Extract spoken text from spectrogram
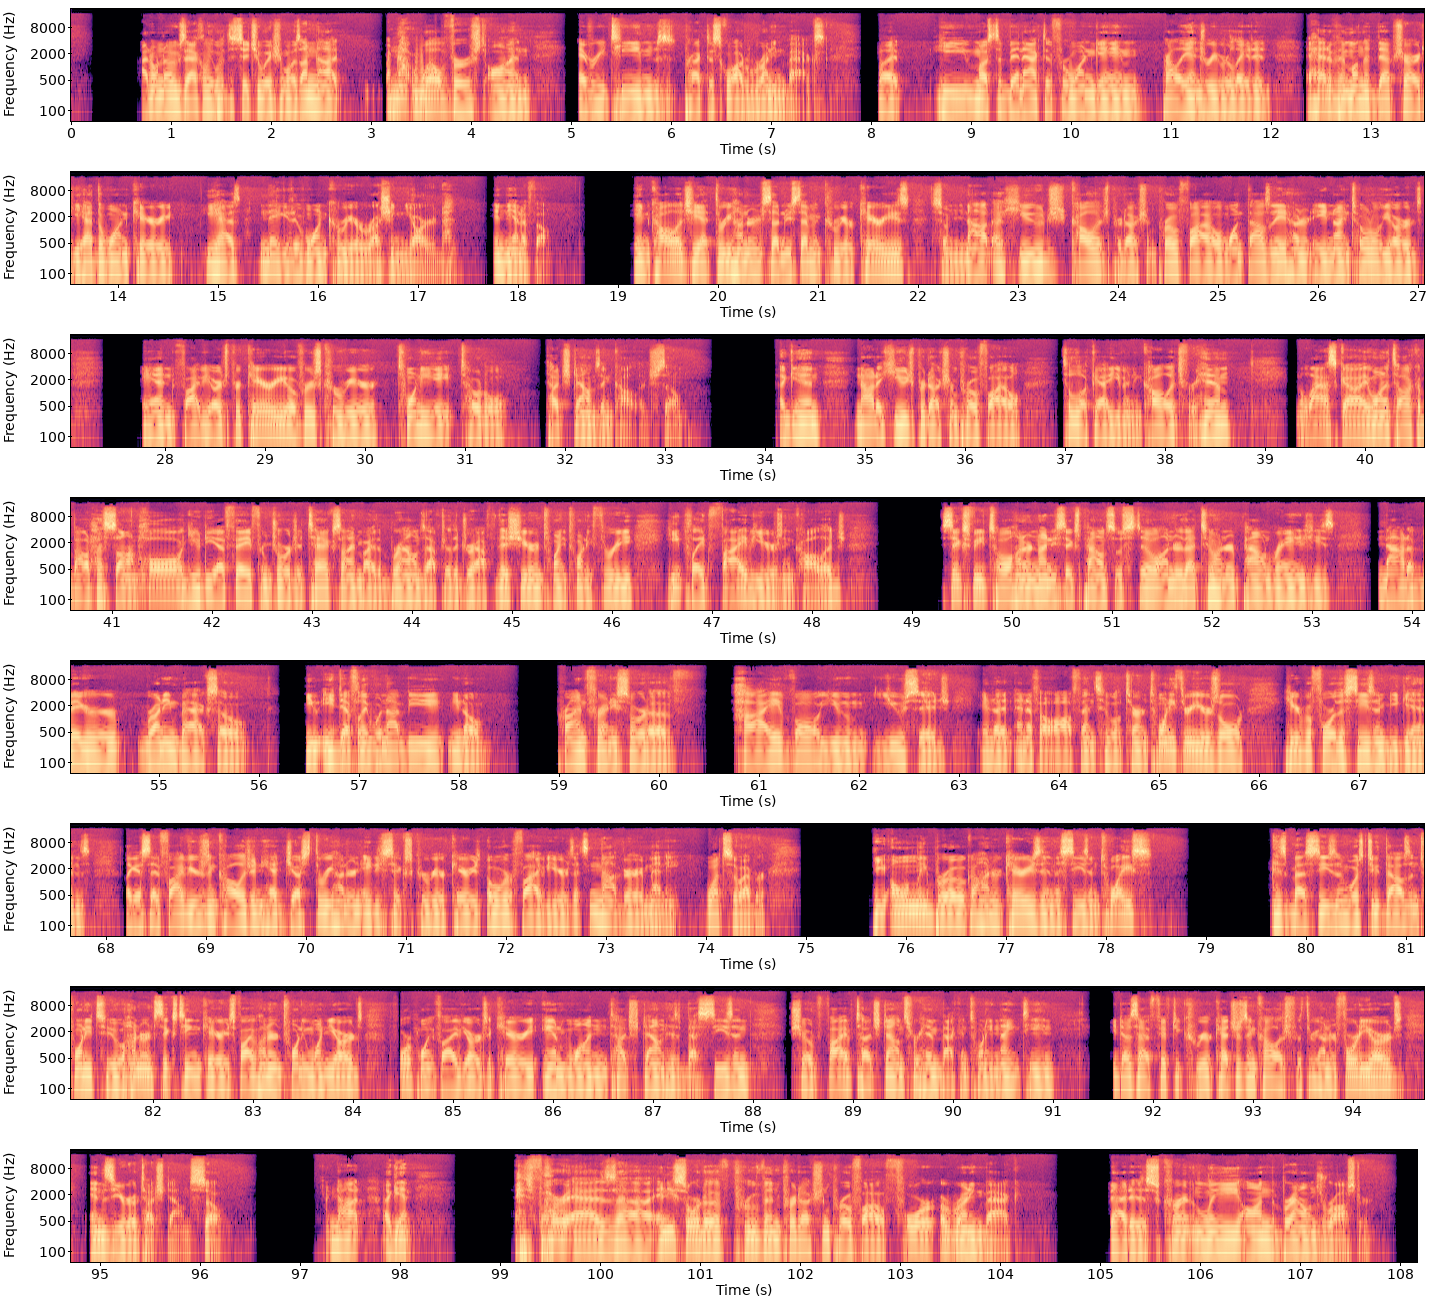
I don't know exactly what the situation was. I'm not I'm not well versed on every team's practice squad running backs. But he must have been active for one game, probably injury related. Ahead of him on the depth chart, he had the one carry. He has negative one career rushing yard in the NFL. In college, he had 377 career carries, so not a huge college production profile, 1,889 total yards, and five yards per carry over his career, 28 total touchdowns in college. So, again, not a huge production profile to look at even in college for him. And the last guy I want to talk about, Hassan Hall, UDFA from Georgia Tech, signed by the Browns after the draft this year in 2023. He played five years in college. Six feet tall, 196 pounds, so still under that 200 pound range. He's not a bigger running back, so he, he definitely would not be, you know, primed for any sort of high volume usage in an NFL offense who will turn 23 years old here before the season begins. Like I said, five years in college, and he had just 386 career carries over five years. That's not very many whatsoever. He only broke 100 carries in a season twice. His best season was 2022, 116 carries, 521 yards, 4.5 yards a carry, and one touchdown. His best season showed five touchdowns for him back in 2019. He does have 50 career catches in college for 340 yards and zero touchdowns. So, not, again, as far as uh, any sort of proven production profile for a running back that is currently on the Browns roster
